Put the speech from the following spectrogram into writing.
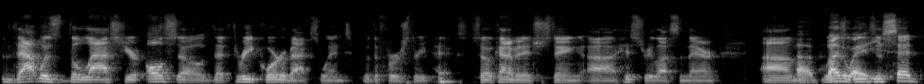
that was the last year also that three quarterbacks went with the first three picks. So kind of an interesting uh, history lesson there. Um, uh, by the way, you said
